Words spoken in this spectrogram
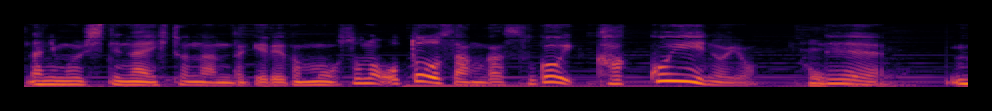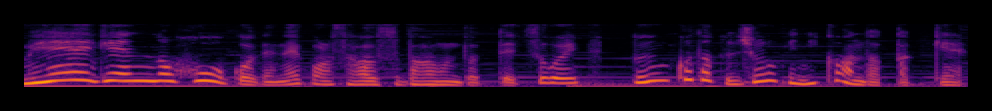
何もしてない人なんだけれどもそのお父さんがすごいかっこいいのよ。で名言の宝庫でねこのサウスバウンドってすごい文庫だと上下2巻だったっけ？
